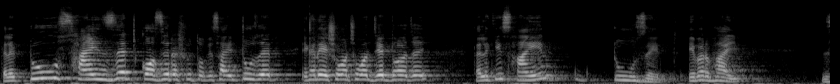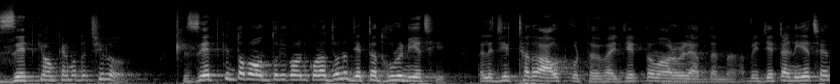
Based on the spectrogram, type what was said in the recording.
তাহলে টু সাইন জেড কজের সূত্র কি? সাইন টু জেড এখানে এ সমান সমান জেড ধরা যায়। তাহলে কি? সাইন টু জেড এবার ভাই জেড কি অঙ্কের মধ্যে ছিল? জেড কিন্তু আমরা অন্তরীকরণ করার জন্য জেডটা ধরে নিয়েছি। তাহলে জেডটা তো আউট করতে হবে ভাই জেড তো আমার আবদার না। আপনি জেডটা নিয়েছেন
